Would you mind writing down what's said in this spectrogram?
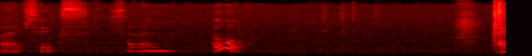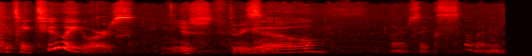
five, six, seven. Ooh. I could take two of yours. Yes, three. So, five, six, seven.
